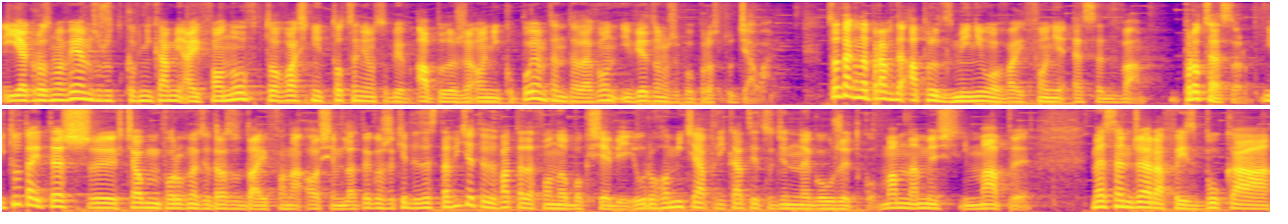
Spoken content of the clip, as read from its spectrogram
I jak rozmawiałem z użytkownikami iPhone'ów, to właśnie to cenią sobie w Apple, że oni kupują ten telefon i wiedzą, że po prostu działa. Co tak naprawdę Apple zmieniło w iPhone'ie SE2? Procesor. I tutaj też y, chciałbym porównać od razu do iPhone'a 8, dlatego że kiedy zestawicie te dwa telefony obok siebie i uruchomicie aplikację codziennego użytku, mam na myśli mapy, Messengera, Facebooka,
